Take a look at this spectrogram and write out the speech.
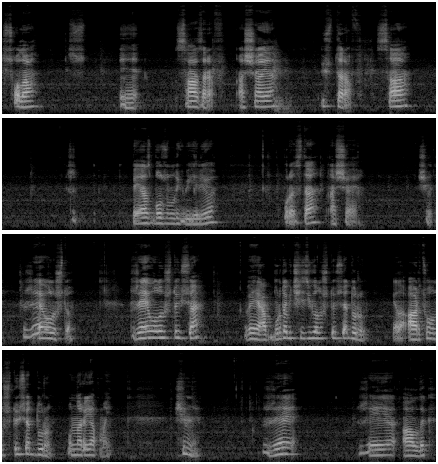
sola, e, sağ taraf aşağıya, üst taraf sağ. Beyaz bozuldu gibi geliyor. Burası da aşağıya. Şimdi R oluştu. R oluştuysa veya burada bir çizgi oluştuysa durun. Ya da artı oluştuysa durun. Bunları yapmayın. Şimdi R R'yi aldık.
